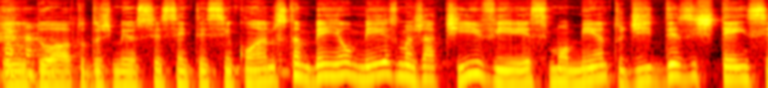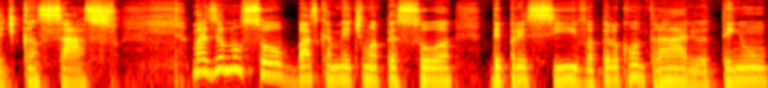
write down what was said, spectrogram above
Eu, do alto dos meus 65 anos, também eu mesma já tive esse momento de desistência, de cansaço. Mas eu não sou basicamente uma pessoa depressiva, pelo contrário, eu tenho um,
